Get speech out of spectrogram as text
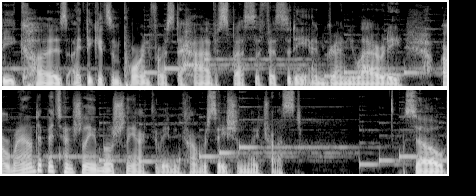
because I think it's important for us to have specificity and granularity around a potentially emotionally activating conversation like trust. So,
